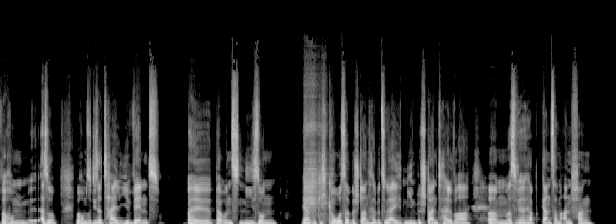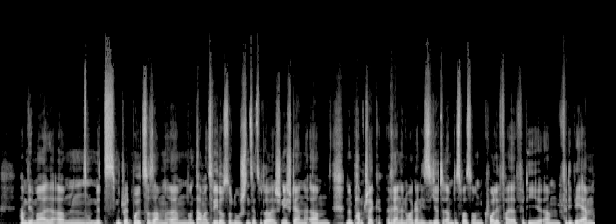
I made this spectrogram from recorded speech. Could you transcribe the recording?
warum, also warum so dieser Teil Event bei, bei uns nie so ein ja, wirklich großer Bestandteil, beziehungsweise eigentlich nie ein Bestandteil war. Ähm, also wir haben ganz am Anfang haben wir mal ähm, mit, mit Red Bull zusammen ähm, und damals Velo Solutions, jetzt mittlerweile Schneestern, ähm, einen Pumptrack-Rennen organisiert. Ähm, das war so ein Qualifier für die, ähm, für die WM.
